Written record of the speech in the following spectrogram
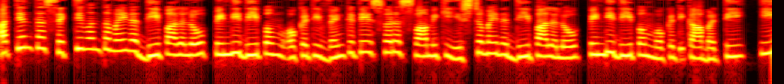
అత్యంత శక్తివంతమైన దీపాలలో పిండి దీపం ఒకటి వెంకటేశ్వర స్వామికి ఇష్టమైన దీపాలలో పిండి దీపం ఒకటి కాబట్టి ఈ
